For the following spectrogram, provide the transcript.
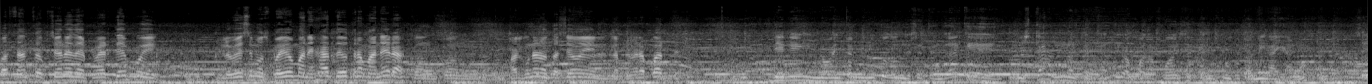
bastantes opciones en el primer tiempo y, y lo hubiésemos podido manejar de otra manera, con, con alguna anotación en la primera parte. Vienen 90 minutos donde se tendrá que buscar una alternativa para poder sacar el triunfo también allá, ¿no? Sí,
